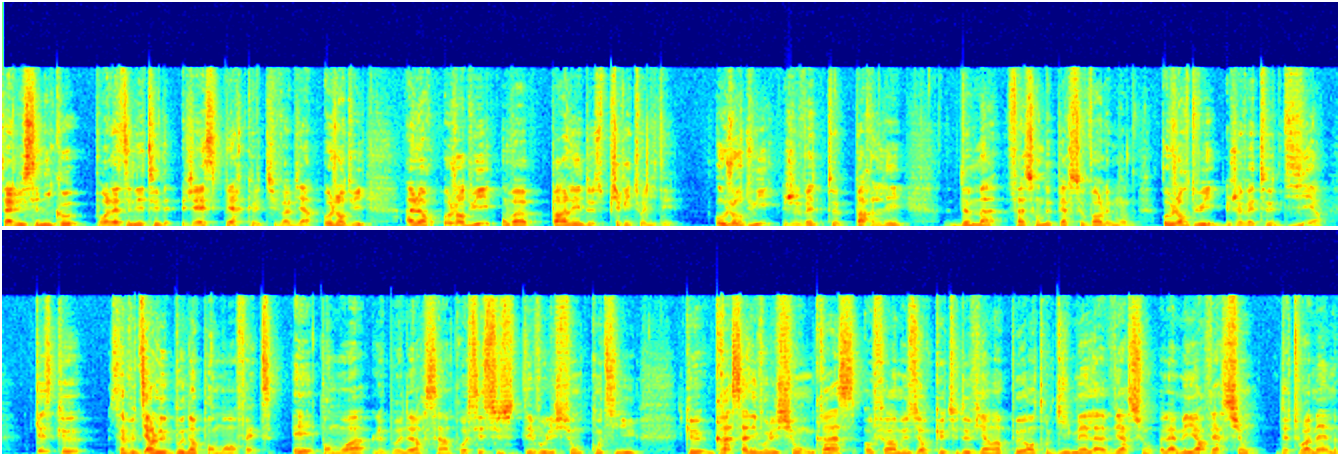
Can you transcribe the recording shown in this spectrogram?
Salut, c'est Nico pour la Zénétude. J'espère que tu vas bien aujourd'hui. Alors aujourd'hui, on va parler de spiritualité. Aujourd'hui, je vais te parler de ma façon de percevoir le monde. Aujourd'hui, je vais te dire qu'est-ce que ça veut dire le bonheur pour moi en fait. Et pour moi, le bonheur, c'est un processus d'évolution continue que grâce à l'évolution, grâce au fur et à mesure que tu deviens un peu entre guillemets la version la meilleure version de toi-même,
